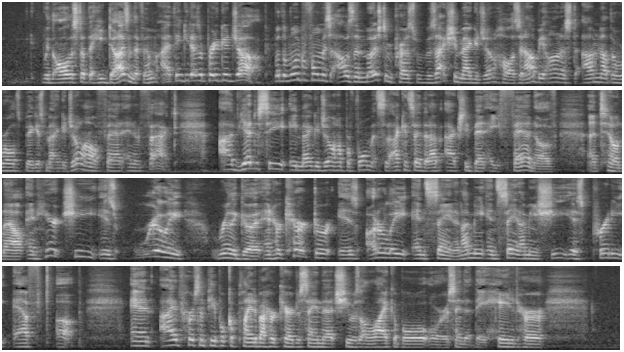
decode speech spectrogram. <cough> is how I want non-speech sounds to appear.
with all the stuff that he does in the film, I think he does a pretty good job. But the one performance I was the most impressed with was actually Maggie Gyllenhaal's, and I'll be honest, I'm not the world's biggest Maggie Gyllenhaal fan, and in fact, I've yet to see a Maggie Gyllenhaal performance that I can say that I've actually been a fan of until now, and here she is really, really good, and her character is utterly insane, and I mean insane, I mean she is pretty effed up. And I've heard some people complain about her character saying that she was unlikable or saying that they hated her.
